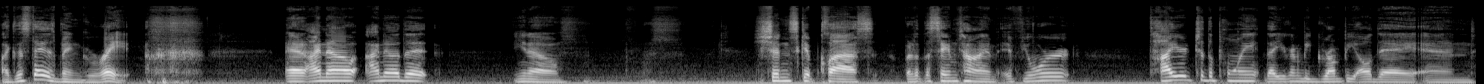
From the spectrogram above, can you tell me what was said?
like this day has been great. and I know, I know that you know shouldn't skip class, but at the same time, if you're tired to the point that you're going to be grumpy all day and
